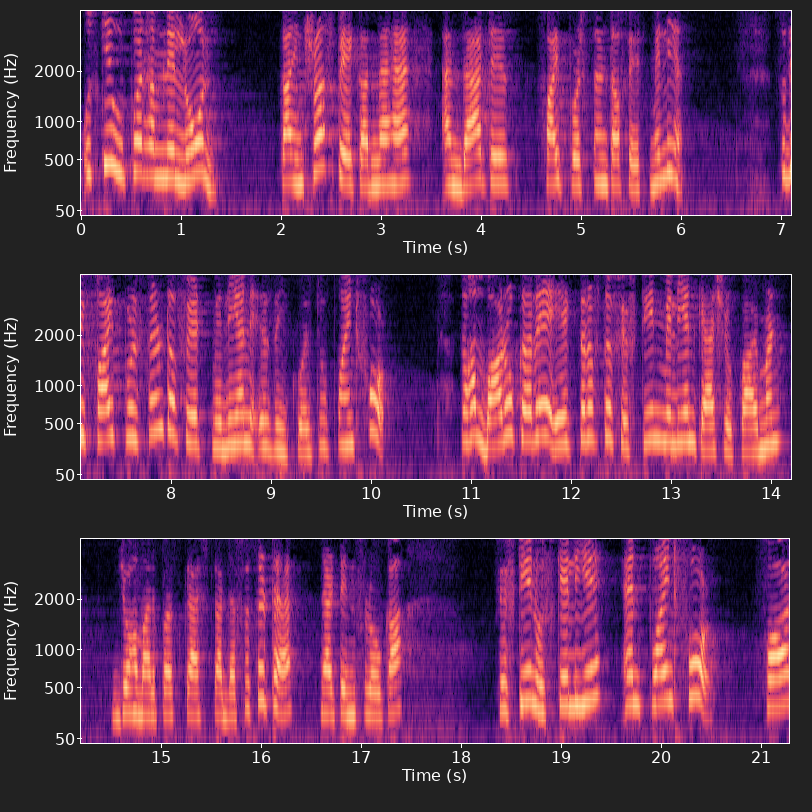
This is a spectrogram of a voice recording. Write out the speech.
اس کے اوپر ہم نے لون کا انٹرسٹ پے کرنا ہے and that is five percent of eight million so the five percent of eight million is equal to point four تو ہم بارو کر رہے ہیں، ایک طرف تو 15 ملین کیش ریکوائرمنٹ جو ہمارے پاس کیش کا ڈیفیسٹ ہے نیٹ انفلو کا 15 اس کے لیے and point four for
